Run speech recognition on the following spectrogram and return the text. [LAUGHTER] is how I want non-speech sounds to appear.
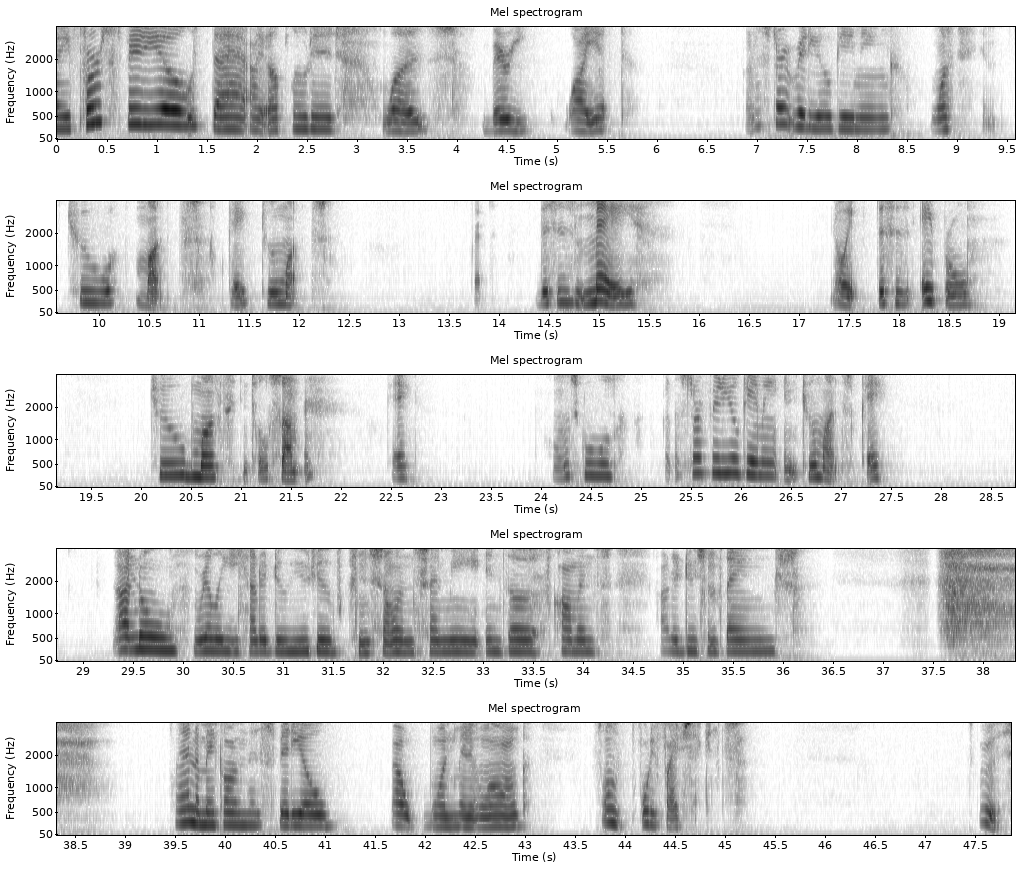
My first video that I uploaded was very quiet. I'm gonna start video gaming one in two months. Okay, two months. This is May. No wait, this is April. Two months until summer. Okay. Homeschooled. I'm gonna start video gaming in two months, okay? Not know really how to do YouTube, can someone send me in the comments how to do some things? [SIGHS] Plan to make on this video about one minute long. It's only 45 seconds. Screw this.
